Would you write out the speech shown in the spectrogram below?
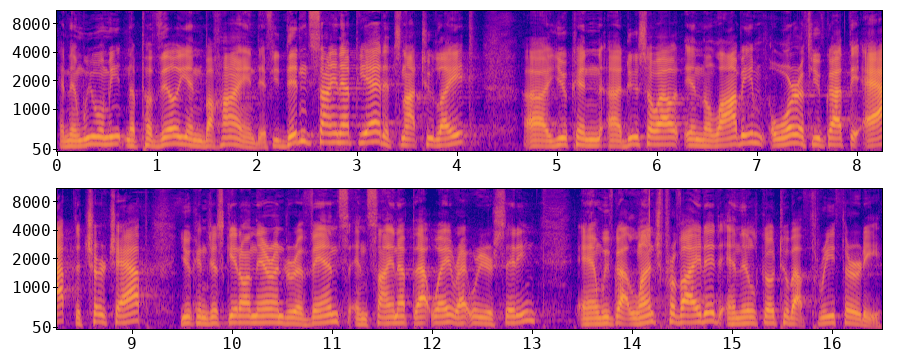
and then we will meet in the pavilion behind. If you didn't sign up yet, it's not too late. Uh, you can uh, do so out in the lobby, or if you've got the app, the church app, you can just get on there under events and sign up that way, right where you're sitting. And we've got lunch provided, and it'll go to about 3:30.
